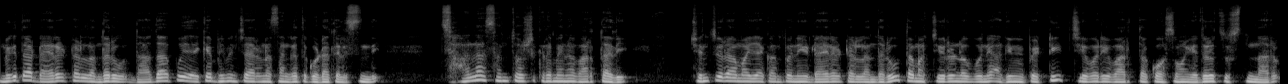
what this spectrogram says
మిగతా డైరెక్టర్లందరూ దాదాపు ఏకీభవించారన్న సంగతి కూడా తెలిసింది. చాలా సంతోషకరమైన వార్త అది. చెంచురామయ్య కంపెనీ డైరెక్టర్లందరూ తమ చిరునవ్వుని అదిమిపెట్టి చివరి వార్త కోసం ఎదురు చూస్తున్నారు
